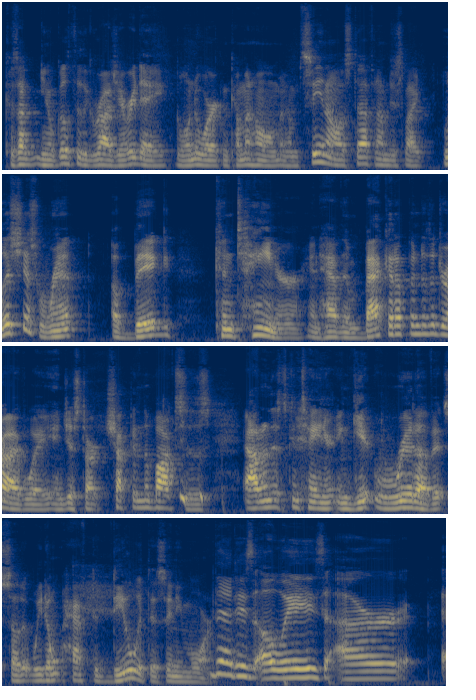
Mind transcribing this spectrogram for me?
because I you know go through the garage every day, going to work and coming home, and I'm seeing all this stuff, and I'm just like, let's just rent a big container and have them back it up into the driveway and just start chucking the boxes out in this container and get rid of it so that we don't have to deal with this anymore. That is always our. uh,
